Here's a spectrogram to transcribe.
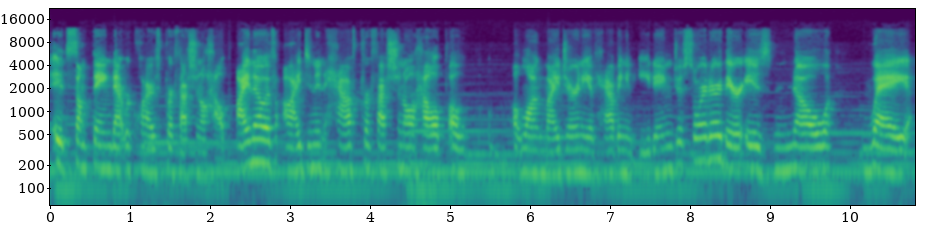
it's something that requires professional help. I know if i didn't have professional help al- along my journey of having an eating disorder there is no way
